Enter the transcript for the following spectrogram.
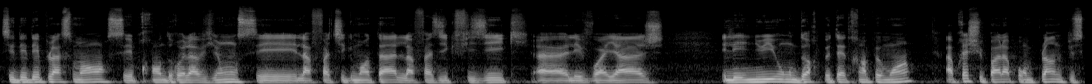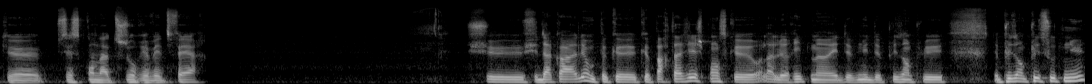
C'est des déplacements, c'est prendre l'avion, c'est la fatigue mentale, la fatigue physique, euh, les voyages, les nuits où on dort peut-être un peu moins. Après, je suis pas là pour me plaindre puisque c'est ce qu'on a toujours rêvé de faire. Je suis, d'accord avec lui, on ne peut que, partager. Je pense que voilà, le rythme est devenu de plus en plus, soutenu.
